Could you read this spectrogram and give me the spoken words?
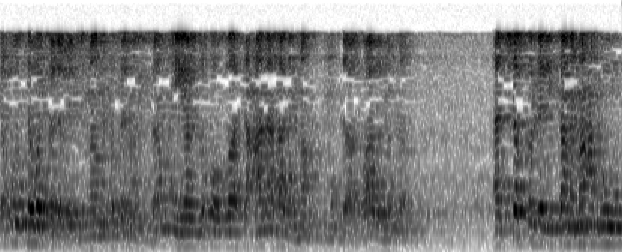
يقول توسل بالإمام الحسين عليه السلام أن يرزقه الله تعالى هذا المقدار وهذا المبلغ. الشخص الذي كان معه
